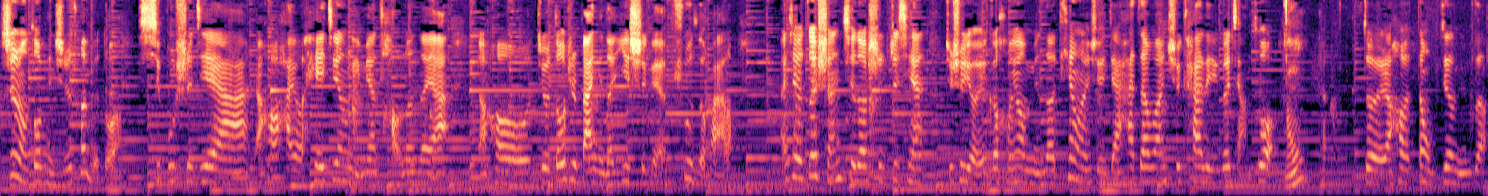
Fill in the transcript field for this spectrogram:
这种作品其实特别多，西部世界啊，然后还有黑镜里面讨论的呀，然后就都是把你的意识给数字化了。而且最神奇的是，之前就是有一个很有名的天文学家，他在湾区开了一个讲座，对，然后但我不记得名字了，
